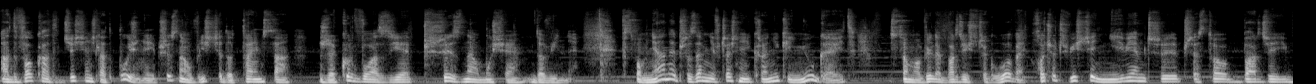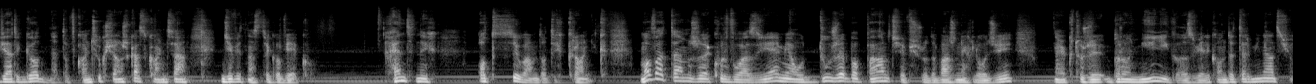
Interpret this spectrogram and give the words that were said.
adwokat 10 lat później przyznał w liście do Timesa, że Courvoisier przyznał mu się do winy. Wspomniane przeze mnie wcześniej kroniki Newgate są o wiele bardziej szczegółowe, choć oczywiście nie wiem, czy przez to bardziej wiarygodne. To w końcu książka z końca XIX wieku. Chętnych odsyłam do tych kronik. Mowa tam, że Courvoisier miał duże poparcie wśród ważnych ludzi, e, którzy bronili go z wielką determinacją.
